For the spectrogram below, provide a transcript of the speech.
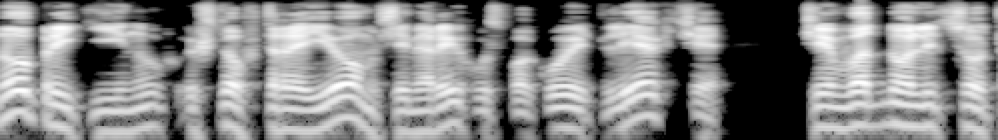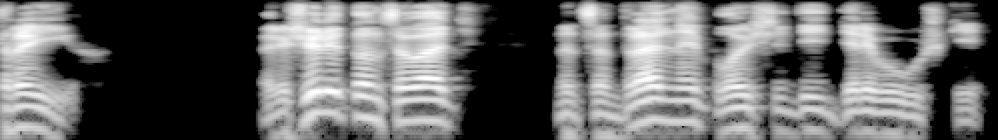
но, прикинув, что втроем семерых успокоить легче, чем в одно лицо троих, решили танцевать на центральной площади деревушки,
